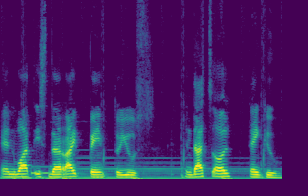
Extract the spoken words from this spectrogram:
and what is the right paint to use. And that's all. Thank you.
